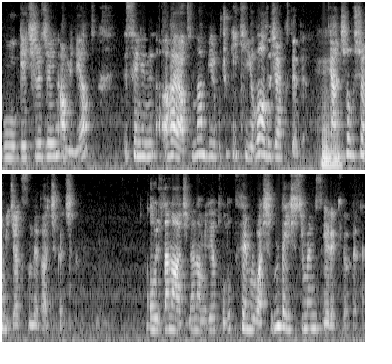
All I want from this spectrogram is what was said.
bu geçireceğin ameliyat senin hayatından bir buçuk iki yılı alacak dedi. Hı hı. Yani çalışamayacaksın dedi açık açık. O yüzden acilen ameliyat olup femur başlığını değiştirmemiz gerekiyor dedi.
